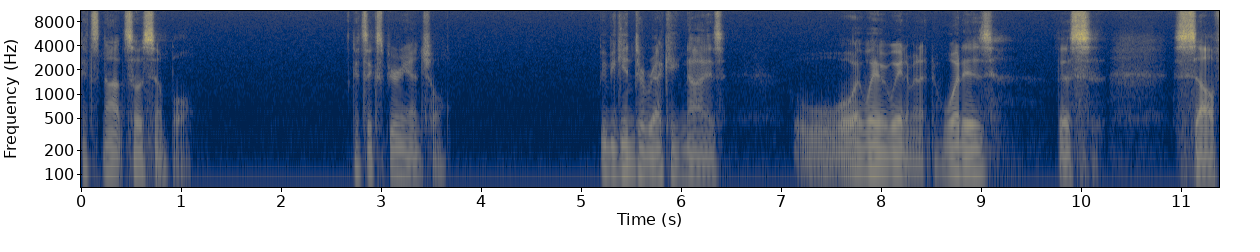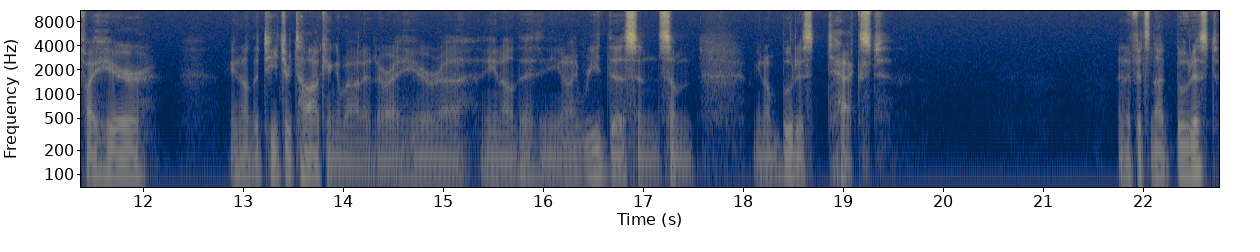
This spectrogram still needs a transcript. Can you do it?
it's not so simple, it's experiential. We begin to recognize wait, wait, wait a minute. What is this self? I hear, you know, the teacher talking about it, or I hear, uh, you know, the, you know, I read this in some, you know, Buddhist text. And if it's not Buddhist,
